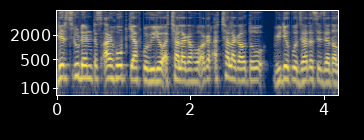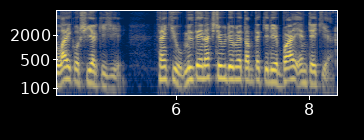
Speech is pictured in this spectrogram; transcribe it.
डियर स्टूडेंट्स आई होप कि आपको वीडियो अच्छा लगा हो। अगर अच्छा लगा हो तो वीडियो को ज़्यादा से ज़्यादा लाइक और शेयर कीजिए। थैंक यू मिलते हैं नेक्स्ट वीडियो में। तब तक के लिए बाय एंड टेक केयर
